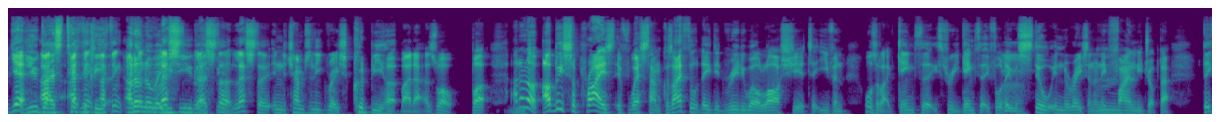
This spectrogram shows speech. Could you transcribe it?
Yeah, you I- guys I think- technically- I, think, I don't think know where you see you guys Leicester. Leicester in the Champions League race could be hurt by that as well. But I don't mm. know. I'll be surprised if West Ham, because I thought they did really well last year to even what was it like game 33, game 34, they were mm. still in the race and then they mm. finally dropped out. They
